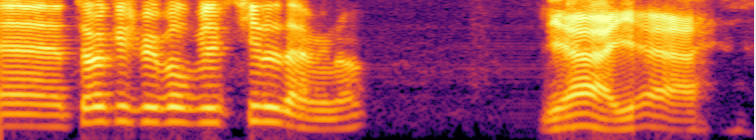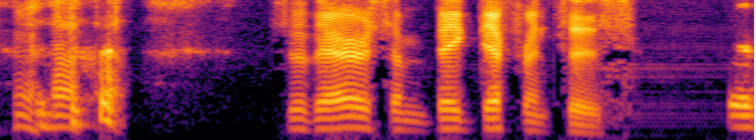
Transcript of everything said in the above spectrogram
uh, Turkish people will kill them, you know. Yeah, yeah. so, there are some big differences. Yes.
